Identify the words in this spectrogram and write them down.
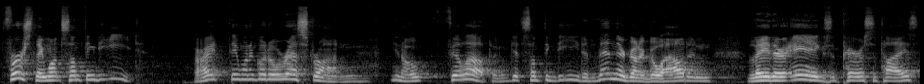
First, they want something to eat. All right? They want to go to a restaurant and, you know, fill up and get something to eat. And then they're going to go out and lay their eggs and parasitize.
